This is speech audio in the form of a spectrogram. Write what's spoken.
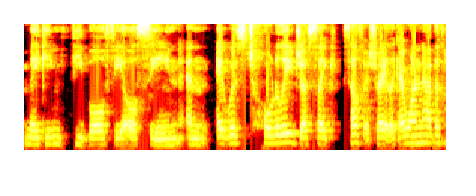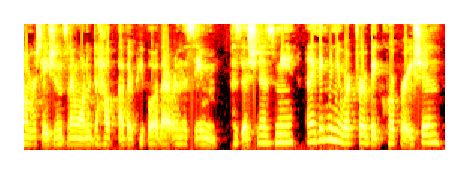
making people feel seen. And it was totally just like selfish, right? Like I wanted to have the conversations and I wanted to help other people that were in the same position as me. And I think when you work for a big corporation,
